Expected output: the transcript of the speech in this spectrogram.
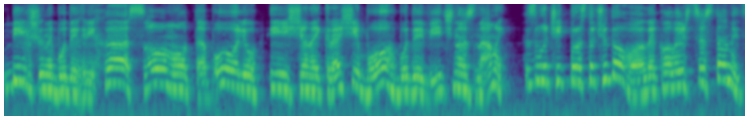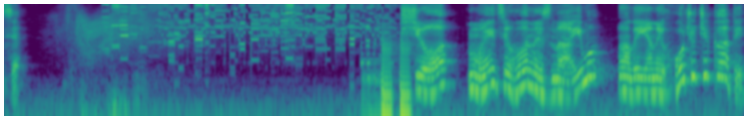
Більше не буде гріха, сому та болю, і що найкраще Бог буде вічно з нами. Звучить просто чудово, але коли ж це станеться? Що? Ми цього не знаємо? Але я не хочу чекати.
